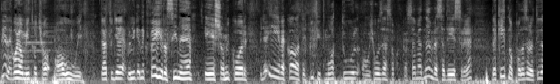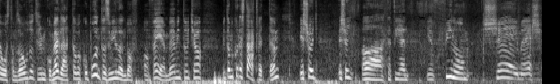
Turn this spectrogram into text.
tényleg olyan, mintha a új. Tehát ugye mondjuk ennek fehér a színe, és amikor ugye évek alatt egy picit mattul, ahogy hozzászokok a szemed, nem veszed észre, de két nappal ezelőtt idehoztam az autót, és amikor megláttam, akkor pont az villant a fejembe, mint, hogyha, mint amikor ezt átvettem, és hogy, és hogy ah, tehát ilyen, ilyen finom, sejmes,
